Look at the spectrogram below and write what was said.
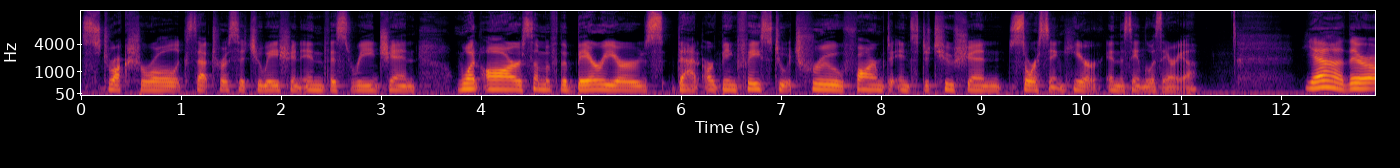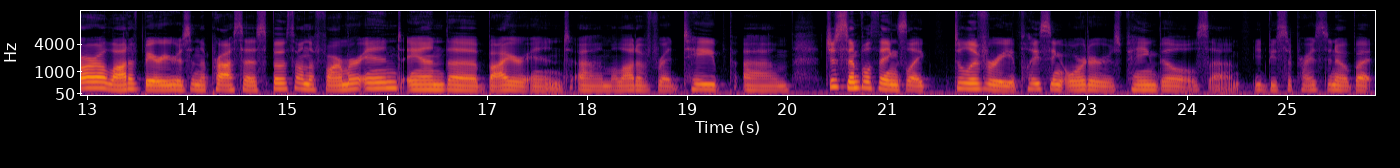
structural, et cetera, situation in this region, what are some of the barriers that are being faced to a true farm to institution sourcing here in the St. Louis area? Yeah, there are a lot of barriers in the process, both on the farmer end and the buyer end. Um, a lot of red tape, um, just simple things like delivery, placing orders, paying bills. Um, you'd be surprised to know, but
